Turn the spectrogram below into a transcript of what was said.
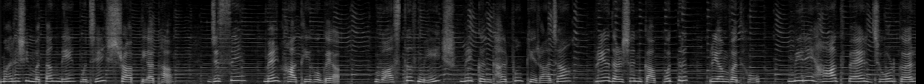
महर्षि मतंग ने मुझे श्राप दिया था, जिससे मैं हाथी हो गया। वास्तव में मैं गंधर्वों के राजा, प्रियदर्शन का पुत्र, प्रियमवध हूँ। मेरे हाथ पैर जोड़कर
